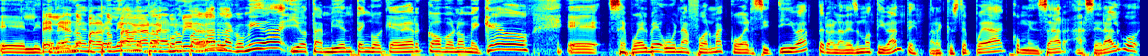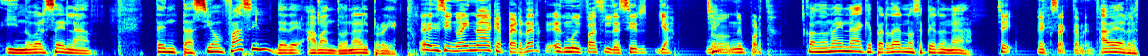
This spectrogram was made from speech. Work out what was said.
eh, literalmente peleando para, no, pagar, la pagar, la comida. Yo también tengo que ver cómo no me quedo. Eh, se vuelve una forma coercitiva, pero a la vez motivante para que usted pueda comenzar a hacer algo y no verse en la tentación fácil de, abandonar el proyecto. Eh, si no hay nada que perder, es muy fácil decir ya, no, no importa. Cuando no hay nada que perder, no se pierde nada. Sí, exactamente. A ver,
